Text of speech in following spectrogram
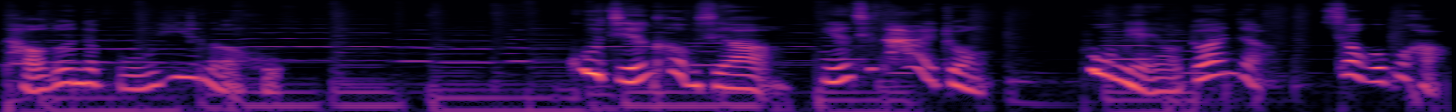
讨论的不亦乐乎。顾瑾可不行，名气太重。不免要端着，效果不好。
